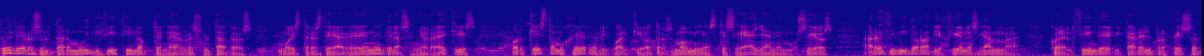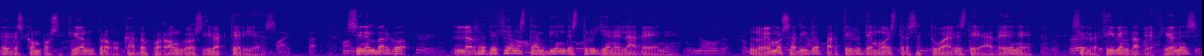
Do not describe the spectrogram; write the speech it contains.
Puede resultar muy difícil obtener resultados, muestras de ADN de la señora X, porque esta mujer, al igual que otras momias que se hallan en museos, ha recibido radiaciones gamma, con el fin de evitar el proceso de descomposición provocado por hongos y bacterias. Sin embargo, las radiaciones también destruyen el ADN. Lo hemos sabido a partir de muestras actuales de ADN. Si reciben radiaciones,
